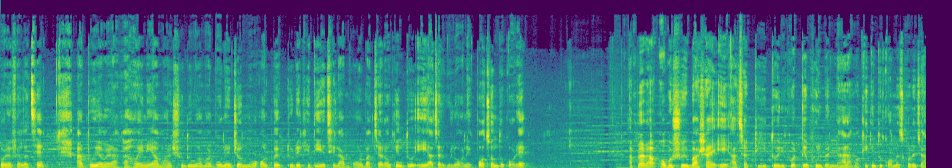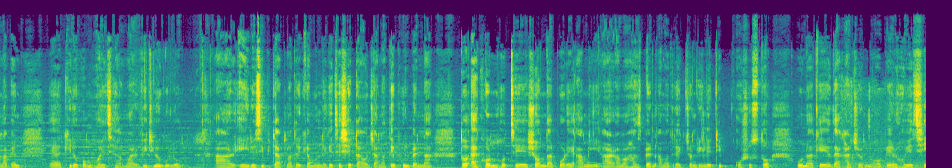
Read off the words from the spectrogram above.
করে ফেলেছে। আর বয়মে রাখা হয়নি আমার, শুধু আমার বোনের জন্য অল্প একটু রেখে দিয়েছিলাম, ওর বাচ্চারাও কিন্তু এই আচারগুলো অনেক পছন্দ করে। আপনারা অবশ্যই বাসায় এই আচারটি তৈরি করতে ভুলবেন না। আর আমাকে কিন্তু কমেন্টস করে জানাবেন কীরকম হয়েছে আমার ভিডিওগুলো। আর এই রেসিপিটা আপনাদের কেমন লেগেছে সেটাও জানাতে ভুলবেন না। তো এখন হচ্ছে সন্ধ্যার পরে আমি আর আমার হাজব্যান্ড আমাদের একজন রিলেটিভ অসুস্থ ওনাকে দেখার জন্য বের হয়েছি।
